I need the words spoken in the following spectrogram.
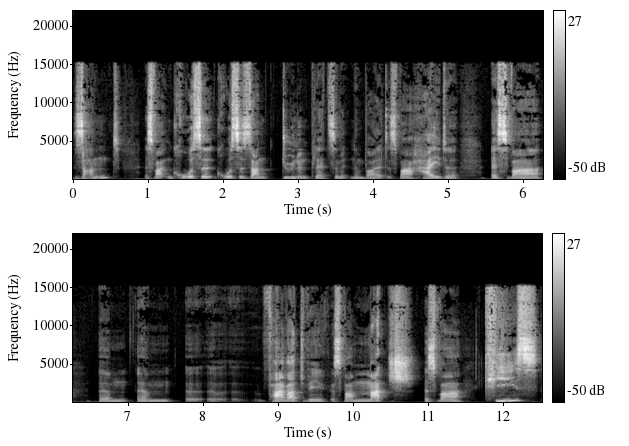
Sand, es waren große, große Sanddünenplätze mitten im Wald, es war Heide, es war ähm, ähm, äh, äh, Fahrradweg, es war Matsch, es war Kies,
